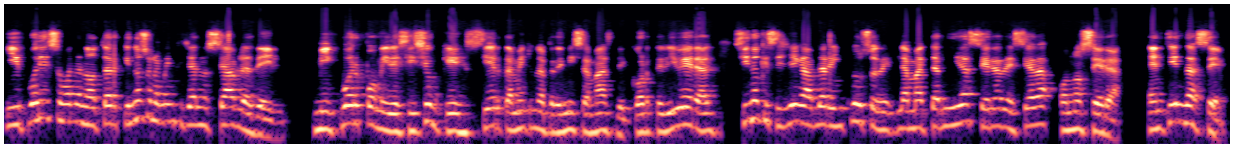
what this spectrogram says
Y por eso van a notar que no solamente ya no se habla de él, mi cuerpo, mi decisión, que es ciertamente una premisa más de corte liberal, sino que se llega a hablar incluso de la maternidad será deseada o no será. Entiéndase,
